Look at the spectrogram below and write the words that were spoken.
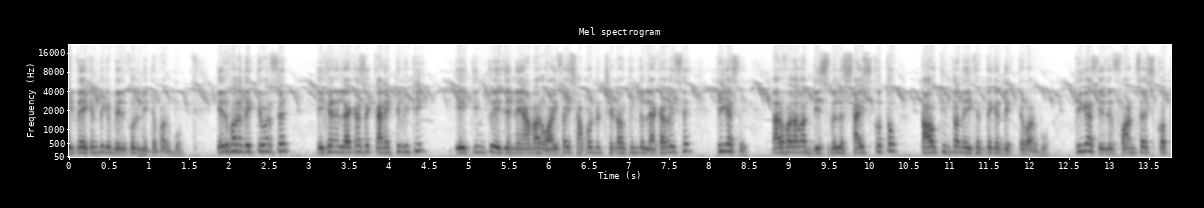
এইটা এখান থেকে বের করে নিতে পারব। এরপরে দেখতে পাচ্ছেন এখানে লেখা আছে কানেক্টিভিটি এই কিন্তু এই যে নেই আমার ওয়াইফাই সাপোর্টেড সেটাও কিন্তু লেখা রয়েছে, ঠিক আছে? তারপর আমার ডিসপ্লের সাইজ কত, তাও কিন্তু আমি এখান থেকে দেখতে পারব। ঠিক আছে? এই যে ফ্রন্ট সাইজ কত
